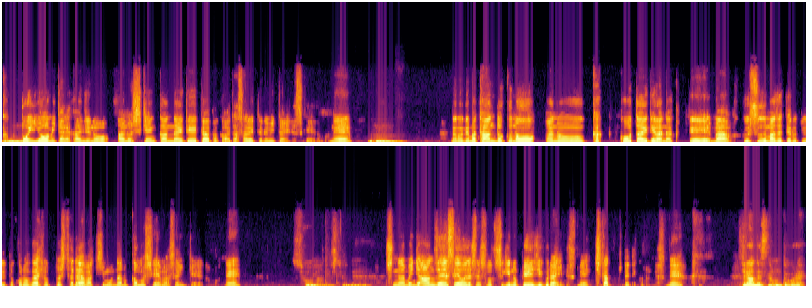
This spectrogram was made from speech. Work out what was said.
効くっぽいよ、みたいな感じの、うん、あの、試験管内データとか出されてるみたいですけれどもね。うん、なので、まあ、単独の、あの、抗体ではなくて、まあ、複数混ぜてるというところが、ひょっとしたら、まあ、肝なのかもしれませんけれどもね。そうなんですよね。ちなみに安全性はですね、その次のページぐらいにですね、ちらっと出てくるんですね。ちらですね、本当これ。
